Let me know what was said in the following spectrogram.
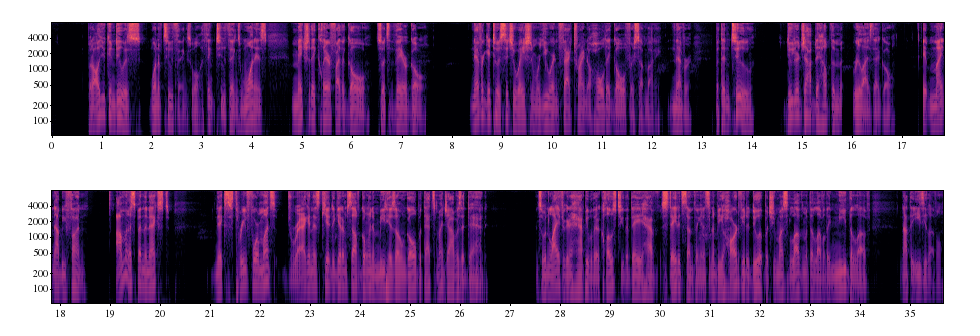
But all you can do is one of two things. Well, I think two things. One is make sure they clarify the goal so it's their goal. Never get to a situation where you are, in fact, trying to hold a goal for somebody. Never. But then, two, do your job to help them realize that goal. It might not be fun. I'm going to spend the next next three, four months dragging this kid to get himself going to meet his own goal, but that's my job as a dad. And so in life, you're going to have people that are close to you that they have stated something, and it's going to be hard for you to do it, but you must love them at the level they need the love, not the easy level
